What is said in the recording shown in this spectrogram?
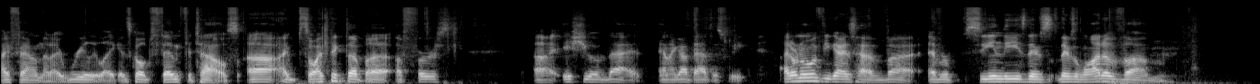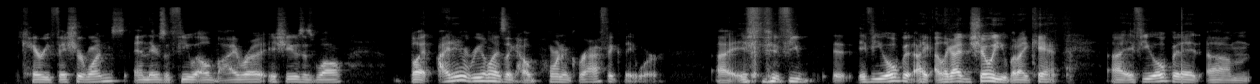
I found that I really like. It's called Femme Fatales. Uh, I, so I picked up a, a first uh, issue of that, and I got that this week. I don't know if you guys have uh, ever seen these. There's there's a lot of um, Carrie Fisher ones, and there's a few Elvira issues as well. But I didn't realize like how pornographic they were. Uh, if if you if you open, I like I'd show you, but I can't. Uh, if you open it, um,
